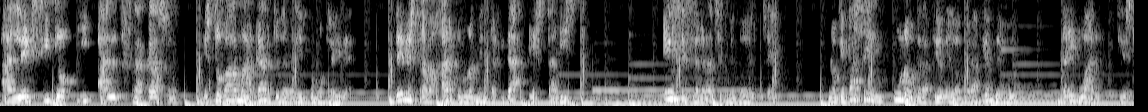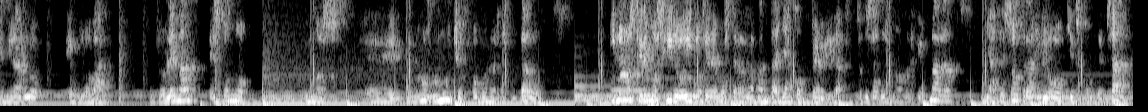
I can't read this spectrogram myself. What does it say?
al éxito y al fracaso. Esto va a marcar tu devenir como trader. Debes trabajar con una mentalidad estadística. Ese es el gran secreto del trading. Lo que pase en una operación, en la operación de hoy, da igual, tienes que mirarlo en global. El problema es cuando nos eh, tenemos mucho foco en el resultado y no nos queremos ir hoy, no queremos cerrar la pantalla con pérdidas. Entonces haces una operación mala y haces otra y luego quieres compensar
